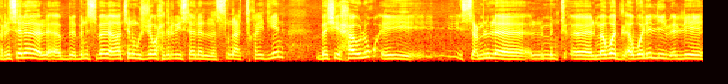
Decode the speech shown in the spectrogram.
الرسالة بالنسبة تنوجه واحد الرسالة للصناع التقليديين باش يحاولوا يستعملوا المواد الأولية اللي, اللي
